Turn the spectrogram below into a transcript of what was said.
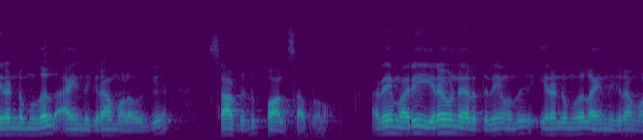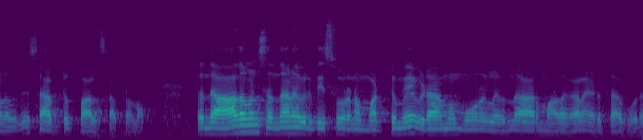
இரண்டு முதல் ஐந்து கிராம் அளவுக்கு சாப்பிட்டுட்டு பால் சாப்பிடணும். அதே மாதிரி இரவு நேரத்துலேயும் வந்து இரண்டு முதல் ஐந்து கிராம் அளவுக்கு சாப்பிட்டு பால் சாப்பிடணும். ஸோ இந்த ஆதவன் சந்தான விருத்தி சூரணம் மட்டுமே விடாமல் மூணுலேருந்து ஆறு மாத காலம் எடுத்தால் கூட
